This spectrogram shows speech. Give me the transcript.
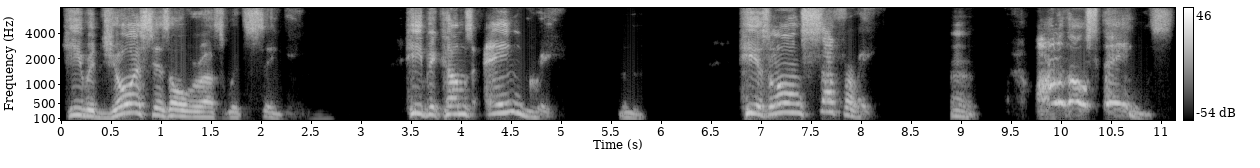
He rejoices over us with singing. He becomes angry. Hmm. He is long suffering. Hmm. All of those things.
